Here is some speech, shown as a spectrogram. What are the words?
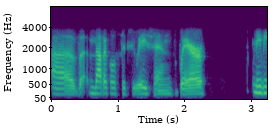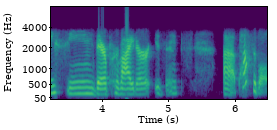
of medical situations where maybe seeing their provider isn't uh, possible.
